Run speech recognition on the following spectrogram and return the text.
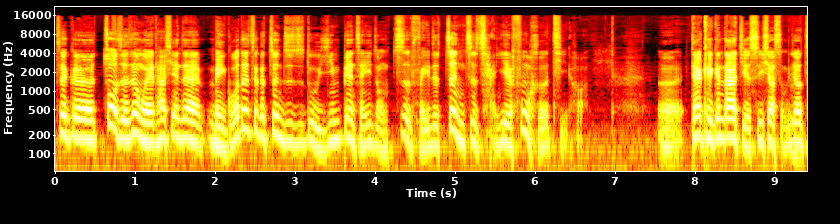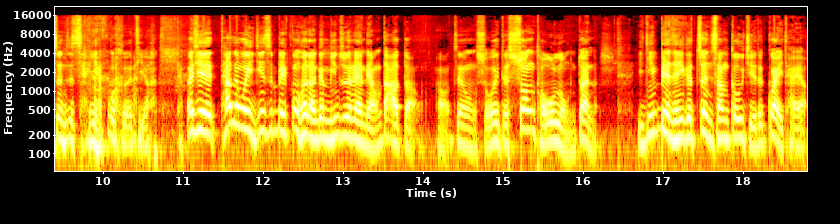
这个作者认为，他现在美国的这个政治制度已经变成一种自肥的政治产业复合体哈。呃，大家可以跟大家解释一下什么叫政治产业复合体啊？而且他认为已经是被共和党跟民主党两大党啊这种所谓的双头垄断了。已经变成一个政商勾结的怪胎啊！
